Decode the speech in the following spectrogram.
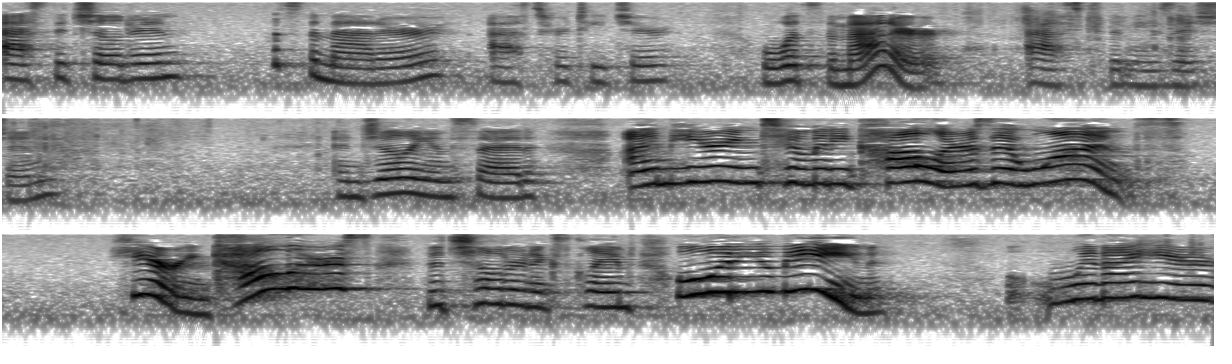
asked the children. What's the matter? asked her teacher. Well, what's the matter? asked the musician. And Jillian said, I'm hearing too many colors at once. Hearing colors? The children exclaimed. Well, what do you mean? When I hear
